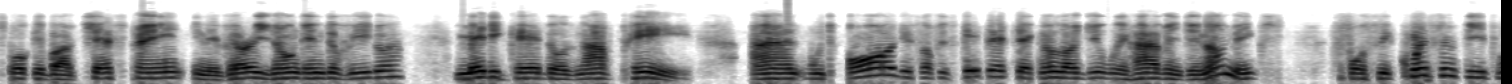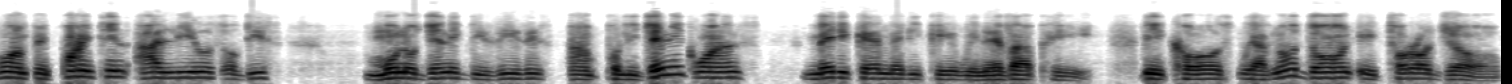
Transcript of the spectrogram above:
spoke about chest pain in a very young individual. Medicare does not pay. And with all the sophisticated technology we have in genomics for sequencing people and pinpointing alleles of these monogenic diseases and polygenic ones, Medicare, Medicaid we never pay because we have not done a thorough job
